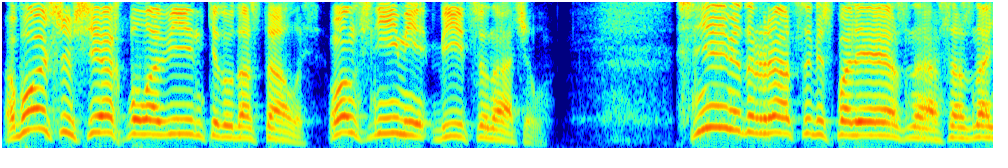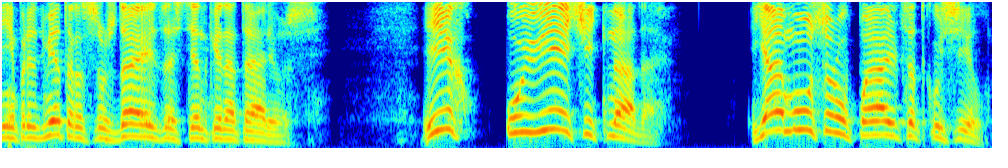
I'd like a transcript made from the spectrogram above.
Больше всех половинкину досталось. Он с ними биться начал». «С ними драться бесполезно», — сознанием предмета рассуждает за стенкой нотариус. «Их увечить надо. Я мусору палец откусил.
